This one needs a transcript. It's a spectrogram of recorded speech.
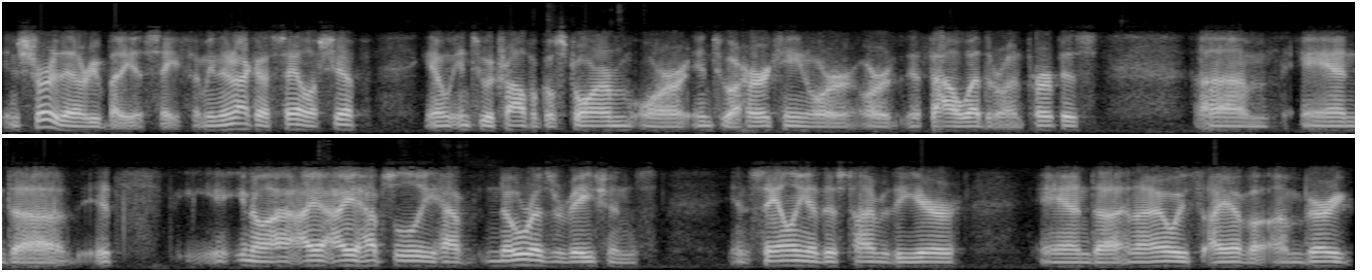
ensure that everybody is safe. I mean, they're not going to sail a ship you know into a tropical storm or into a hurricane or or foul weather on purpose. Um, and uh, it's you know I, I absolutely have no reservations in sailing at this time of the year. And uh, and I always I have a, I'm very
